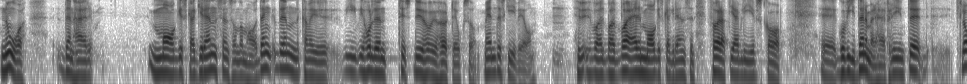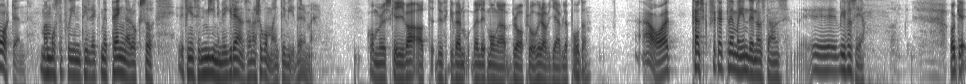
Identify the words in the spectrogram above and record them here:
nå den här magiska gränsen som de har. Den, den kan vi ju, vi, vi håller den tyst, du har ju hört det också, men det skriver jag om. Hur, vad, vad, vad, är den magiska gränsen för att Gävle IF ska eh, gå vidare med det här? För det är ju inte klart än. Man måste få in tillräckligt med pengar också. Det finns en minimigräns, annars går man inte vidare med det. Kommer du skriva att du fick väldigt många bra frågor av Gävlepodden? Ja, jag kanske ska försöka klämma in det någonstans. Eh, vi får se. Okej,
